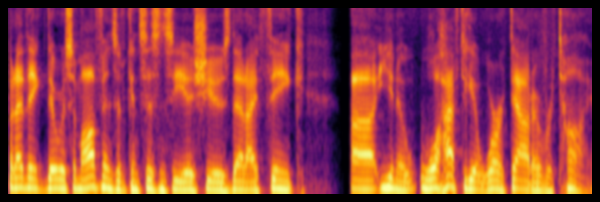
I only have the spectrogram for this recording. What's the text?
but I think there were some offensive consistency issues that I think, uh, you know, will have to get worked out over time.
